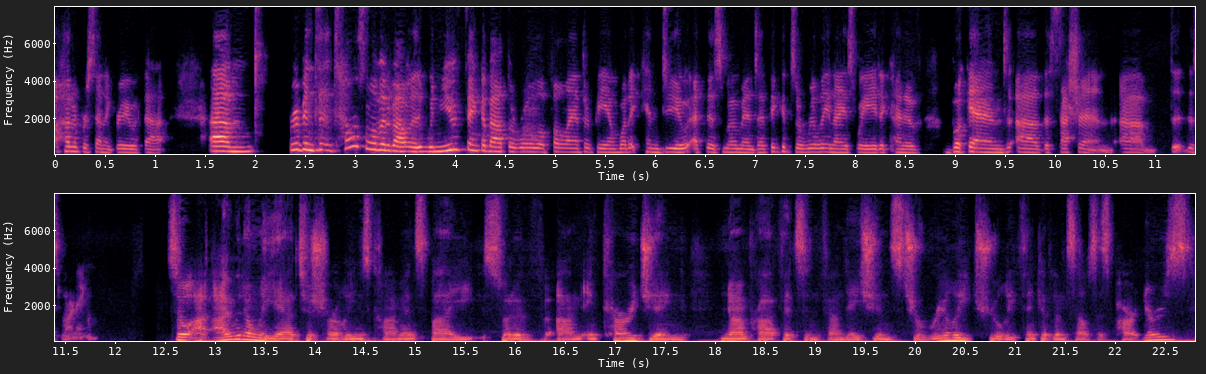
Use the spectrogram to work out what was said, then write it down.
I 100% agree with that. Um, Reuben, tell us a little bit about when you think about the role of philanthropy and what it can do at this moment. I think it's a really nice way to kind of bookend uh, the session um, th- this morning. So I, I would only add to Charlene's comments by sort of um, encouraging nonprofits and foundations to really truly think of themselves as partners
